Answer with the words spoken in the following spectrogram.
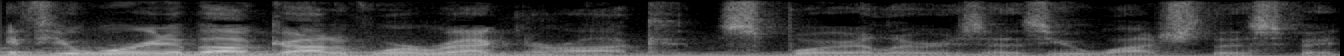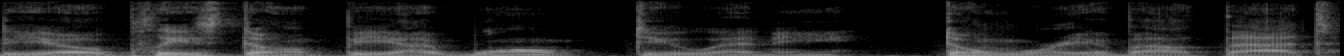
If you're worried about God of War Ragnarok spoilers as you watch this video, please don't be. I won't do any. Don't worry about that.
